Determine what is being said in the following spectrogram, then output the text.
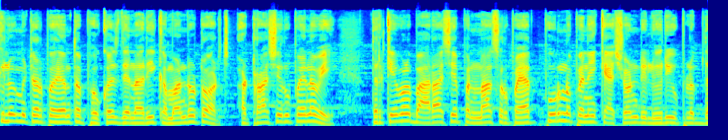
किलोमीटरपर्यंत फोकस देणारी कमांडो टॉर्च अठराशे रुपये नव्हे तर केवळ बाराशे पन्नास रुपयात पूर्णपणे कॅश ऑन डिलिव्हरी उपलब्ध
